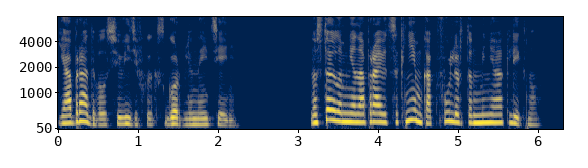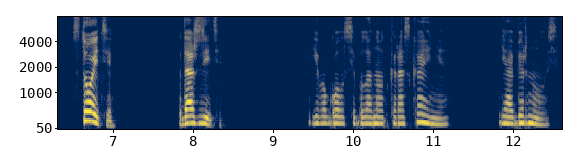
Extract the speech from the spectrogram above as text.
Я обрадовалась, увидев их сгорбленные тени. Но стоило мне направиться к ним, как Фуллертон меня окликнул. «Стойте! Подождите!» В его голосе была нотка раскаяния. Я обернулась.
